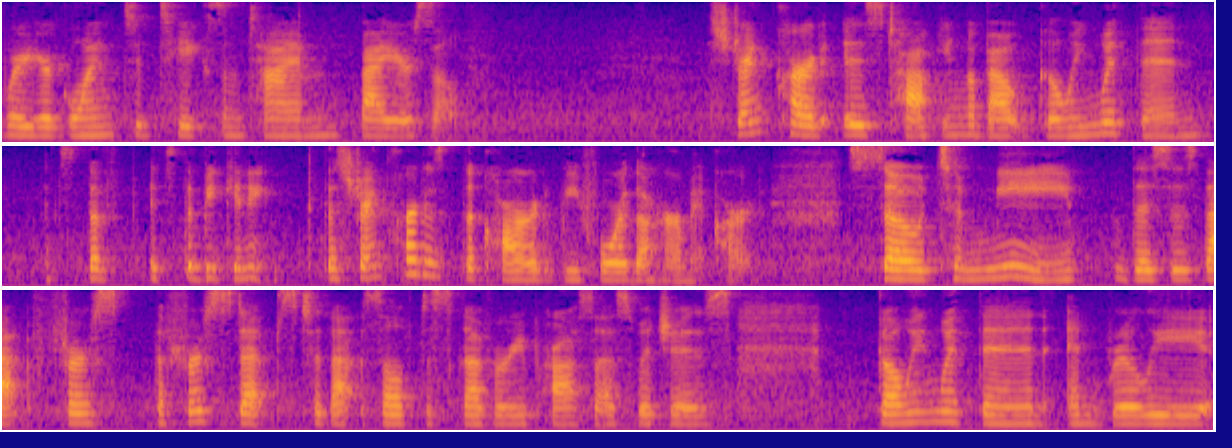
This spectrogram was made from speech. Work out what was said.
where you're going to take some time by yourself. Strength card is talking about going within. It's the it's the beginning the strength card is the card before the hermit card. So to me, this is that first the first steps to that self-discovery process, which is going within and really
